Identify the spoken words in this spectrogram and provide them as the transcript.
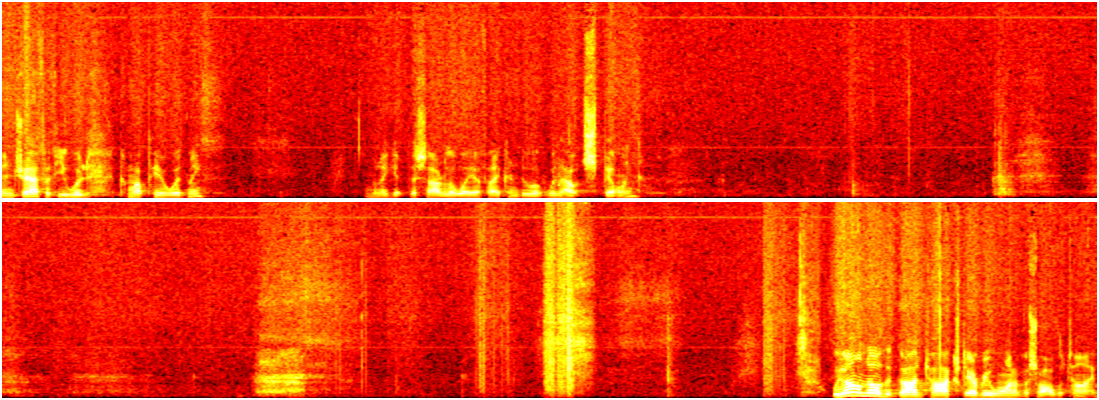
And Jeff, if you would come up here with me. I'm going to get this out of the way if I can do it without spilling. We all know that God talks to every one of us all the time.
